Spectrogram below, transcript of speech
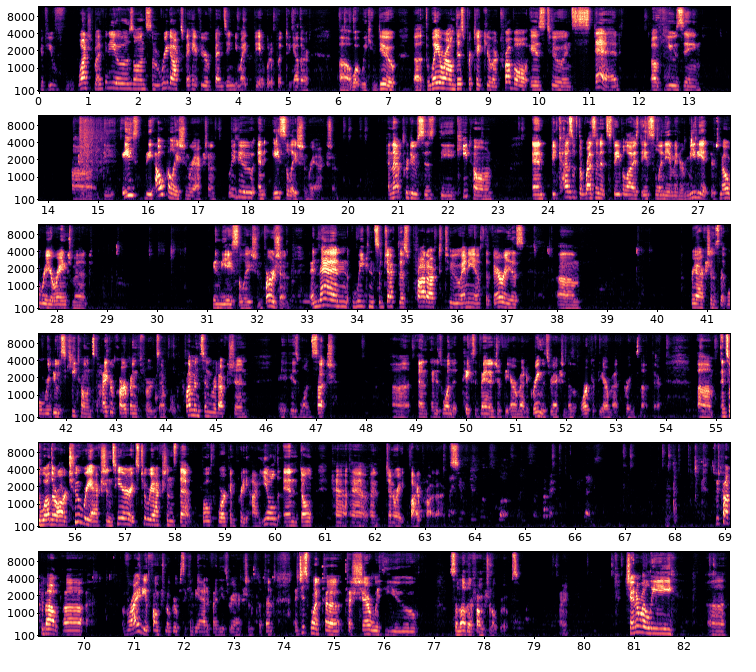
if you've watched my videos on some redox behavior of benzene, you might be able to put together uh, what we can do. Uh, the way around this particular trouble is to instead of using uh, the the alkylation reaction, we do an acylation reaction. And that produces the ketone. And because of the resonance stabilized acyl intermediate, there's no rearrangement in the acylation version. And then we can subject this product to any of the various um, reactions that will reduce ketones to hydrocarbons. For example, the Clemmensen reduction is one such, uh, and, and is one that takes advantage of the aromatic ring. This reaction doesn't work if the aromatic ring is not there. Um, and so while there are two reactions here, it's two reactions that both work in pretty high yield and don't uh, generate byproducts. So we talked about uh, variety of functional groups that can be added by these reactions, but then I just want to, to share with you some other functional groups. Right? Generally, uh,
